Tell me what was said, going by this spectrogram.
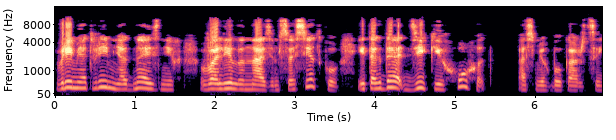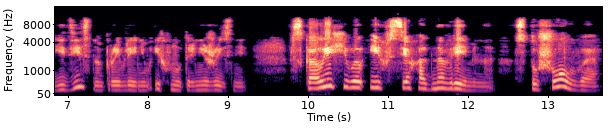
Время от времени одна из них валила на земь соседку, и тогда дикий хохот, а смех был, кажется, единственным проявлением их внутренней жизни, всколыхивал их всех одновременно, стушевывая,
